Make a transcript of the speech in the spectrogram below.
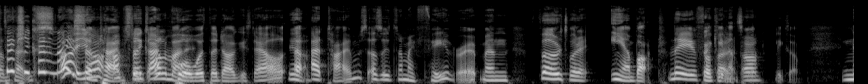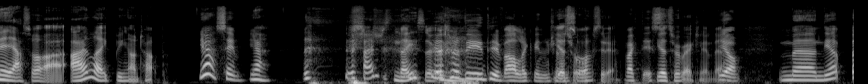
it's sometimes. actually kind of nice Ja, ja, sometimes. absolut. like I'm cool with a doggy style Ja. at, at times. Alltså it's not my favorite. Men förut var det enbart Nej, för killens Ja. skull. Liksom. Nej alltså, I like being on top. Ja, same. Yeah. Just nicer. Jag tror att det är typ alla kvinnor känner Jag tror så. också det. Faktiskt. Jag tror verkligen det. Ja. Men japp.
